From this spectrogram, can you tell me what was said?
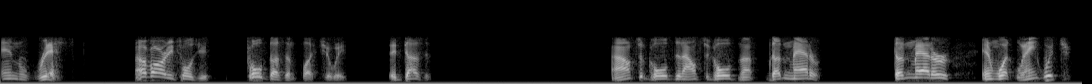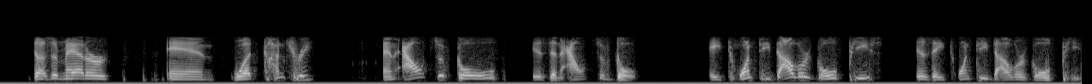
and risk. I've already told you, gold doesn't fluctuate. It doesn't. An ounce of gold an ounce of gold. Doesn't matter. Doesn't matter in what language. Doesn't matter in what country. An ounce of gold is an ounce of gold. A $20 gold piece is a $20 gold piece.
